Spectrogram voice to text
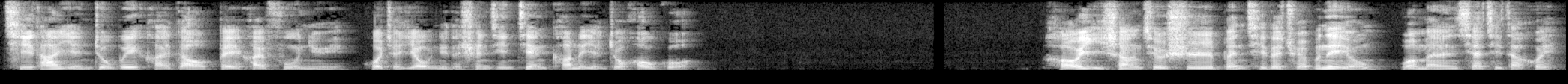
其他严重危害到被害妇女或者幼女的身心健康的严重后果。好，以上就是本期的全部内容，我们下期再会。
